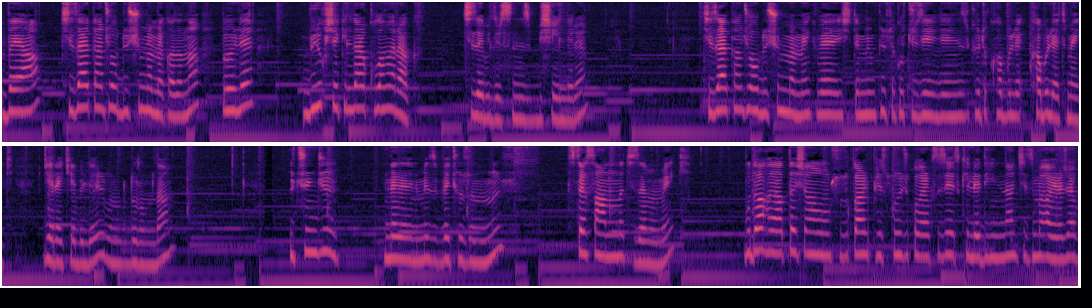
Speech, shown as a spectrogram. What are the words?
Veya çizerken çok düşünmemek adına böyle büyük şekiller kullanarak çizebilirsiniz bir şeyleri. Çizerken çok düşünmemek ve işte mümkünse kötü çizeceğinizi kötü kabul, kabul etmek gerekebilir bu durumda. Üçüncü nedenimiz ve çözümümüz stres anında çizememek. Bu da hayatta yaşanan olumsuzluklar psikolojik olarak sizi etkilediğinden çizime ayıracak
